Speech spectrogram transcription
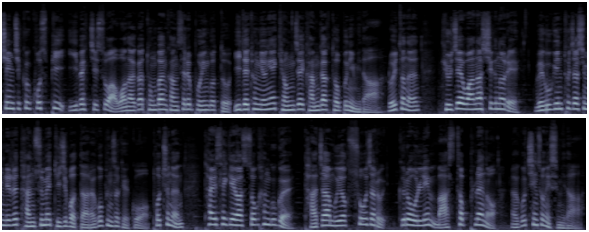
취임 직후 코스피 200 지수와 원화가 동반 강세를 보인 것도 이 대통령의 경제 감각 덕분입니다. 로이터는 규제 완화 시그널이 외국인 투자 심리를 단숨에 뒤집었다라고 분석했고 포추는 탈세계화 속 한국을 다자 무역 수호자로 끌어올린 마스터 플래너라고 칭송했습니다.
